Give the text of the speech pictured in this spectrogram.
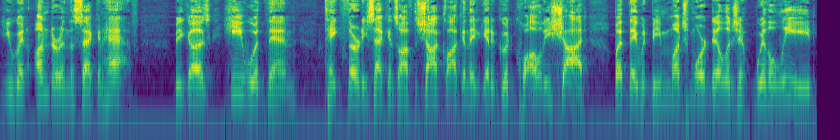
you went under in the second half because he would then take 30 seconds off the shot clock and they'd get a good quality shot, but they would be much more diligent with a lead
